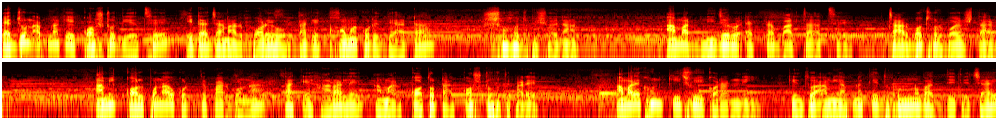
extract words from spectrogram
একজন আপনাকে কষ্ট দিয়েছে এটা জানার পরেও তাকে ক্ষমা করে দেওয়াটা সহজ বিষয় না। আমার নিজেরও একটা বাচ্চা আছে চার বছর বয়স তার। আমি কল্পনাও করতে পারব না তাকে হারালে আমার কতটা কষ্ট হতে পারে। আমার এখন কিছুই করার নেই, কিন্তু আমি আপনাকে ধন্যবাদ দিতে চাই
